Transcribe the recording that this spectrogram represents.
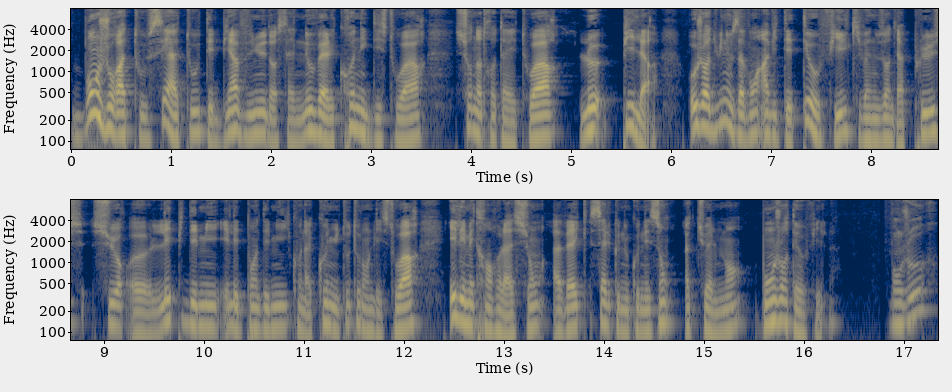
Bonjour à tous et à toutes et bienvenue dans cette nouvelle chronique d'histoire sur notre territoire, le Pila. Aujourd'hui, nous avons invité Théophile qui va nous en dire plus sur euh, l'épidémie et les pandémies qu'on a connues tout au long de l'histoire et les mettre en relation avec celles que nous connaissons actuellement. Bonjour Théophile. Bonjour.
